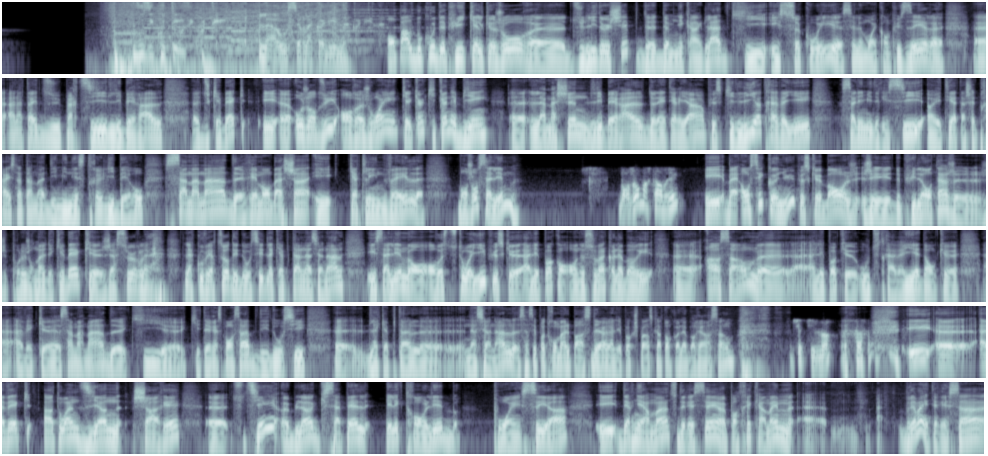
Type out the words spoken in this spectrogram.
Vous écoutez là-haut sur la colline. On parle beaucoup depuis quelques jours euh, du leadership de Dominique Anglade qui est secoué, c'est le moins qu'on puisse dire, euh, à la tête du Parti libéral euh, du Québec. Et aujourd'hui, on rejoint quelqu'un qui connaît bien la machine libérale de l'intérieur puisqu'il y a travaillé. Salim Idrissi a été attaché de presse notamment des ministres libéraux Sam Raymond Bachand et Kathleen Veil. Bonjour Salim. Bonjour Marc-André. Et ben, on s'est connus puisque bon, j'ai depuis longtemps, je, pour le Journal de Québec, j'assure la, la, couverture des dossiers de la capitale nationale. Et Salim, on, va se tutoyer puisque à l'époque, on, a souvent collaboré euh, ensemble. Euh, à l'époque où tu travaillais donc euh, avec Sam Ahmad, qui qui était responsable des dossiers de la capitale nationale. Ça s'est pas trop mal passé d'ailleurs à l'époque, je pense, quand on collaborait ensemble. Effectivement. Et euh, avec Antoine Dionne Charret, euh, tu tiens un blog qui s'appelle électronlibre.ca et dernièrement, tu dressais un portrait quand même euh, vraiment intéressant,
